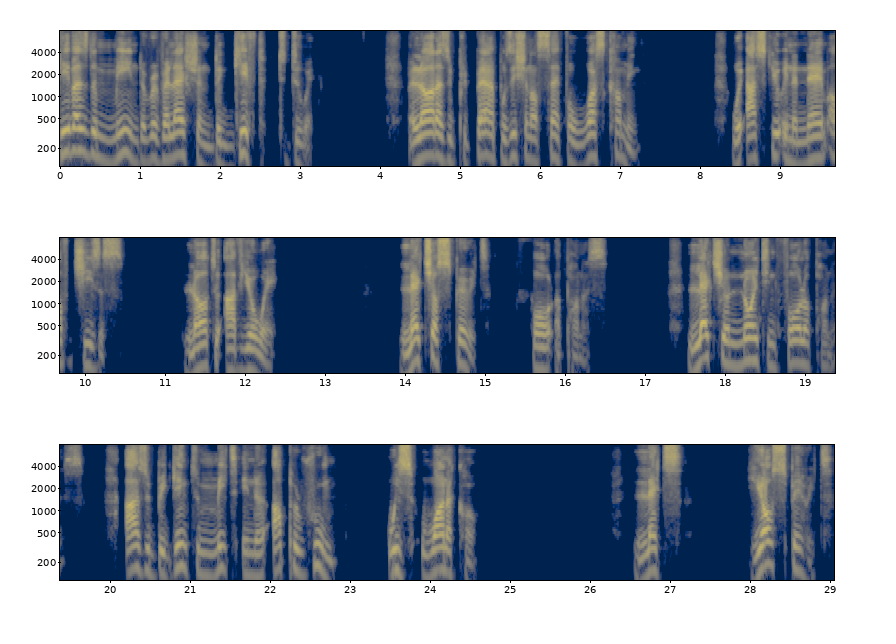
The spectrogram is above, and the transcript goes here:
Give us the mean, the revelation, the gift to do it. But Lord, as we prepare and position ourselves for what's coming, we ask you in the name of Jesus, Lord, to have your way. Let your spirit fall upon us. Let your anointing fall upon us as we begin to meet in the upper room with one accord. Let your spirit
